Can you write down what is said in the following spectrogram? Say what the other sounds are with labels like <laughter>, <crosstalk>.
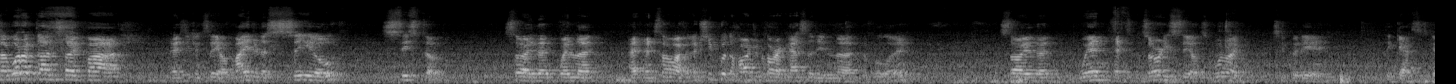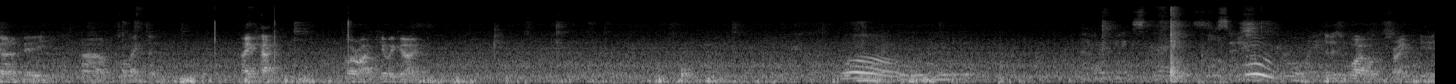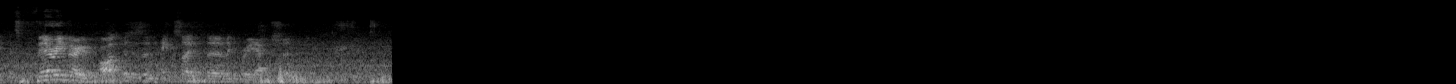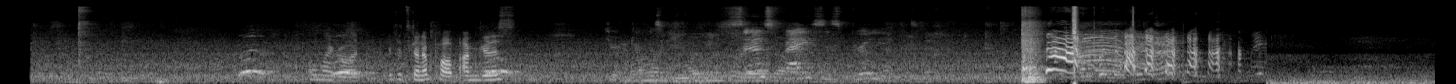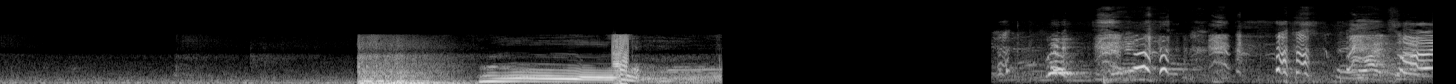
So what I've done so far, as you can see, I've made it a sealed system. So that when the, and, so I've actually put the hydrochloric acid in the, the balloon, so that when it's, it's already sealed, so when I tip it in, the gas is going to be um, collected. Okay, all right, here we go. This is why I want Frank here. It's very, very hot. This is an exothermic reaction. Oh my god. If it's gonna pop, I'm gonna. s- Sir's face is brilliant. <laughs> All right, so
